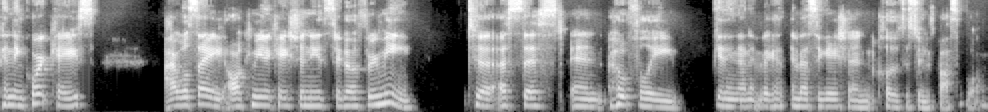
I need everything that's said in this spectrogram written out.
pending court case, I will say all communication needs to go through me to assist and hopefully getting that investigation closed as soon as possible.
